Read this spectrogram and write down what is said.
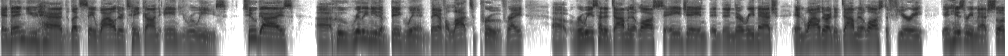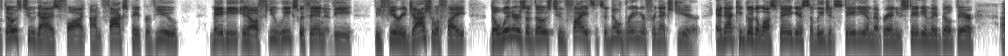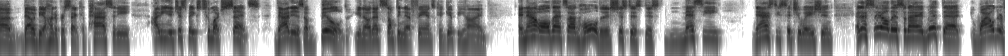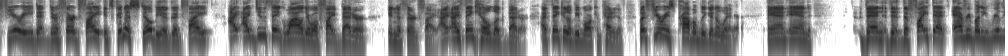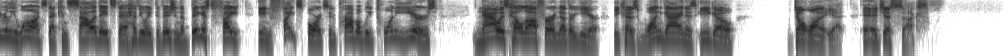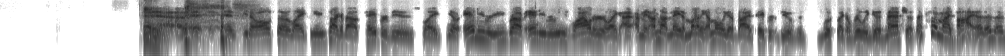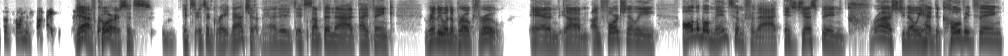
And then you had, let's say, Wilder take on Andy Ruiz, two guys uh, who really need a big win. They have a lot to prove, right? Uh, Ruiz had a dominant loss to AJ in, in, in, their rematch, and Wilder had a dominant loss to Fury in his rematch. So if those two guys fought on Fox pay per view, maybe you know a few weeks within the the Fury Joshua fight, the winners of those two fights, it's a no brainer for next year and that could go to Las Vegas, Allegiant Stadium, that brand new stadium they built there. Uh, that would be 100% capacity. I mean, it just makes too much sense. That is a build, you know, that's something that fans could get behind. And now all that's on hold, and it's just this this messy, nasty situation. And I say all this, and I admit that Wilder Fury, that their third fight, it's going to still be a good fight. I, I do think Wilder will fight better in the third fight. I, I think he'll look better. I think it'll be more competitive. But hmm. Fury's probably going to win. Yeah. And and then the the fight that everybody really really wants that consolidates the heavyweight division, the biggest fight in fight sports in probably 20 years, now is held off for another year because one guy and his ego don't want it yet. It, it just sucks. Yeah, and, and, you know, also like you talk about pay per views, like you know, Andy, you brought up Andy Ruiz Wilder. Like, I, I mean, I'm not made of money. I'm only going to buy a pay per view if it looks like a really good matchup. That's something I buy. That's a fun fight. yeah, of course. It's it's it's a great matchup, man. It, it's something that I think really would have broke through, and um, unfortunately. All the momentum for that has just been crushed. You know, we had the COVID thing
